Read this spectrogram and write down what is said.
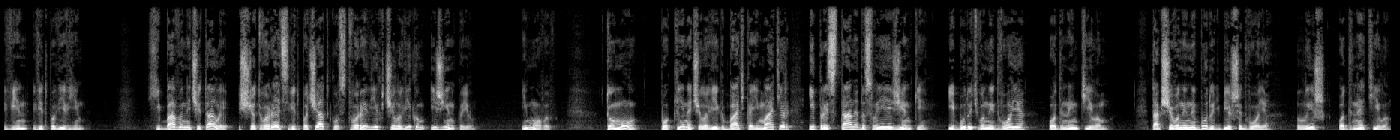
Він відповів їм Хіба ви не читали, що творець від початку створив їх чоловіком і жінкою? І мовив Тому покине чоловік батька і матір і пристане до своєї жінки, і будуть вони двоє одним тілом. Так що вони не будуть більше двоє, лиш одне тіло.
